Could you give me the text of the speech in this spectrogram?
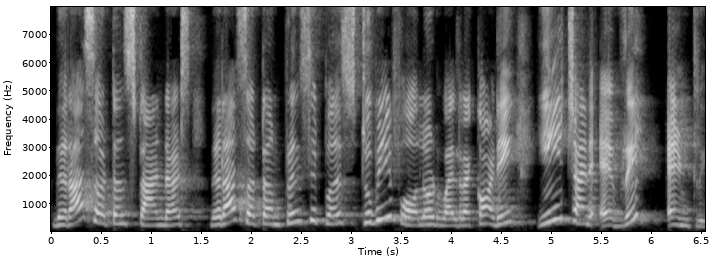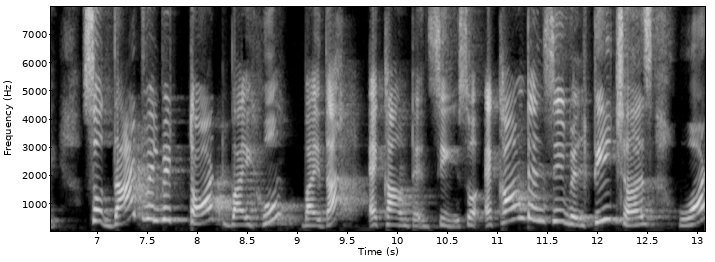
there are certain standards, there are certain principles to be followed while recording each and every entry. So that will be taught by whom? By the accountancy. So accountancy will teach us what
